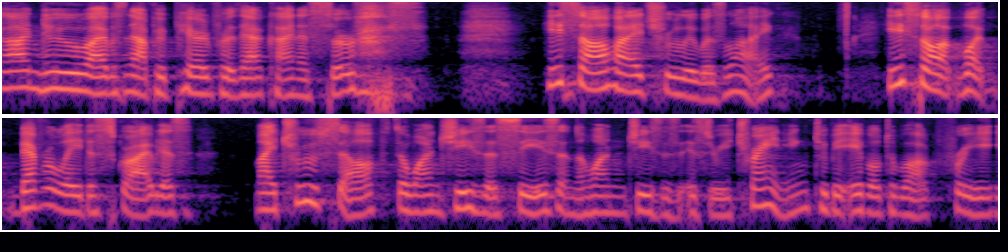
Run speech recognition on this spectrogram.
God knew I was not prepared for that kind of service. he saw what I truly was like. He saw what Beverly described as my true self, the one Jesus sees and the one Jesus is retraining to be able to walk free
